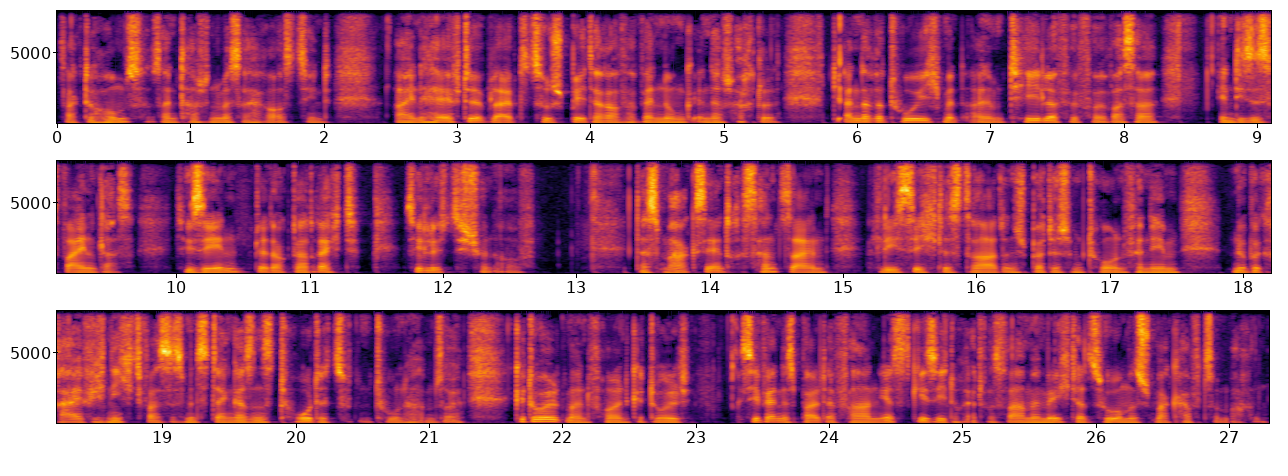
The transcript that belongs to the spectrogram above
sagte Holmes, sein Taschenmesser herausziehend. Eine Hälfte bleibt zu späterer Verwendung in der Schachtel. Die andere tue ich mit einem Teelöffel voll Wasser in dieses Weinglas. Sie sehen, der Doktor hat recht. Sie löst sich schön auf. Das mag sehr interessant sein, ließ sich Lestrade in spöttischem Ton vernehmen, nur begreife ich nicht, was es mit Stangersons Tode zu tun haben soll. Geduld, mein Freund, Geduld. Sie werden es bald erfahren. Jetzt gieße ich noch etwas warme Milch dazu, um es schmackhaft zu machen.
